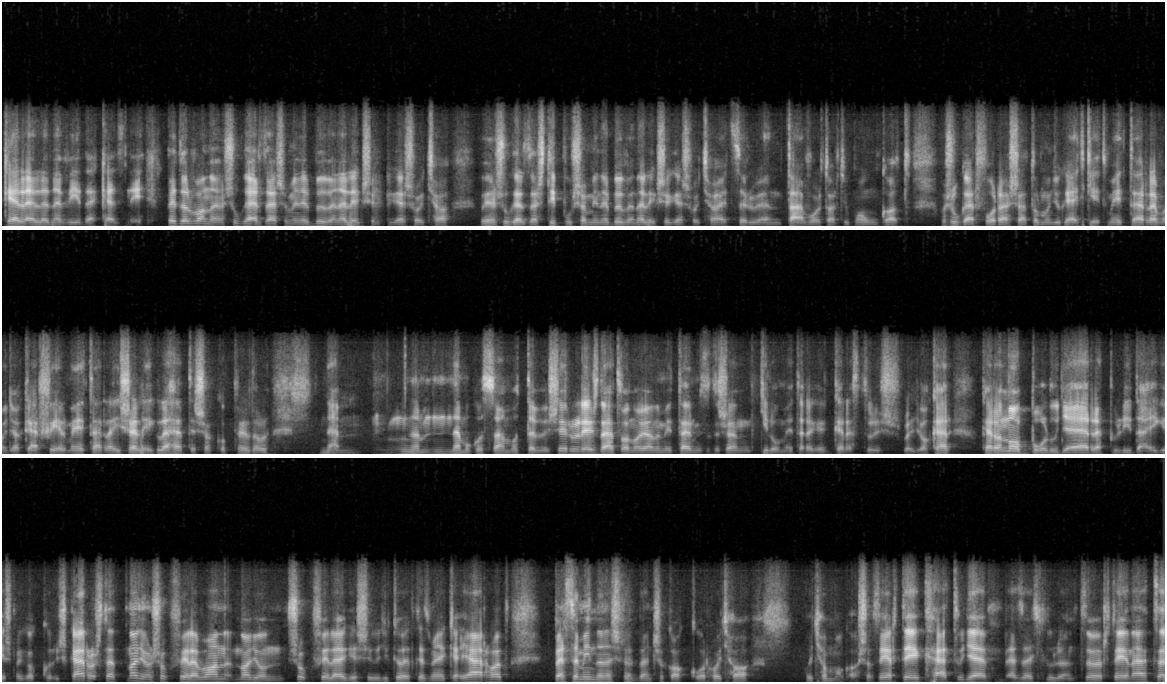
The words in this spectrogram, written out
kell ellene védekezni. Például van olyan sugárzás, aminél bőven elégséges, hogyha olyan sugárzás típus, aminél bőven elégséges, hogyha egyszerűen távol tartjuk magunkat a sugár forrásától mondjuk egy-két méterre, vagy akár fél méterre is elég lehet, és akkor például nem, nem, nem okoz számottevő sérülés, de hát van olyan, ami természetesen kilométereken keresztül is, vagy akár, akár a napból ugye elrepül idáig, és még akkor is káros. Tehát nagyon sokféle van, nagyon sokféle egészségügyi következményekkel járhat. Persze minden esetben csak akkor, hogyha hogyha magas az érték, hát ugye ez egy külön történet.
